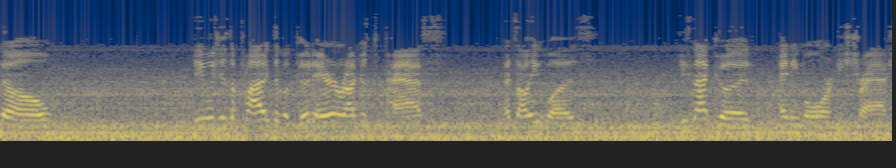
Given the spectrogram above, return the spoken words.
no. He was just a product of a good Aaron Rodgers pass. That's all he was. He's not good anymore. He's trash.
